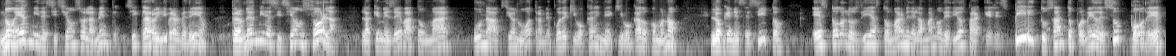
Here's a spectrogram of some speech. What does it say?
No es mi decisión solamente, sí, claro, hay libre albedrío, pero no es mi decisión sola la que me lleva a tomar una acción u otra. Me puede equivocar y me he equivocado, ¿cómo no? Lo que necesito es todos los días tomarme de la mano de Dios para que el Espíritu Santo, por medio de su poder,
